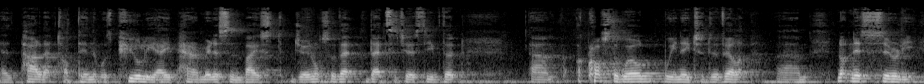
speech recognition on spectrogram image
as part of that top ten that was purely a paramedicine based journal. So that that's suggestive that um, across the world we need to develop um, not necessarily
